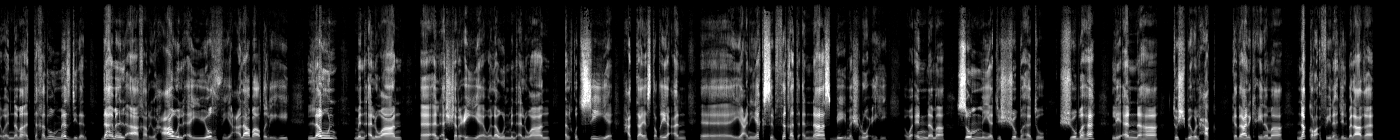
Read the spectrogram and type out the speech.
وإنما اتخذوا مسجدا. دائما الآخر يحاول أن يضفي على باطله لون من ألوان آه، الشرعية ولون من ألوان القدسية حتى يستطيع أن آه، يعني يكسب ثقة الناس بمشروعه. وإنما سميت الشبهة شبهة لأنها تشبه الحق. كذلك حينما نقرأ في نهج البلاغة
